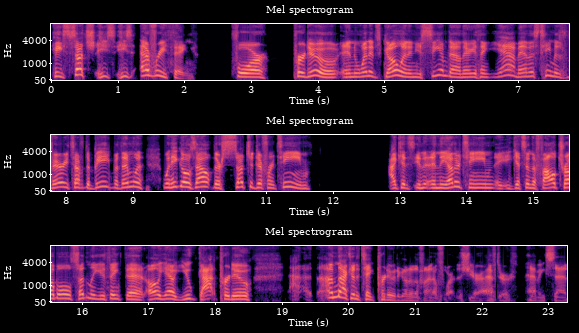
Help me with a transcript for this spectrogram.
He's such. He's he's everything for Purdue. And when it's going and you see him down there, you think, yeah, man, this team is very tough to beat. But then when when he goes out, they're such a different team. I could in, in the other team, he gets into foul trouble. Suddenly you think that, oh yeah, you got Purdue. I'm not going to take Purdue to go to the Final Four this year after having said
